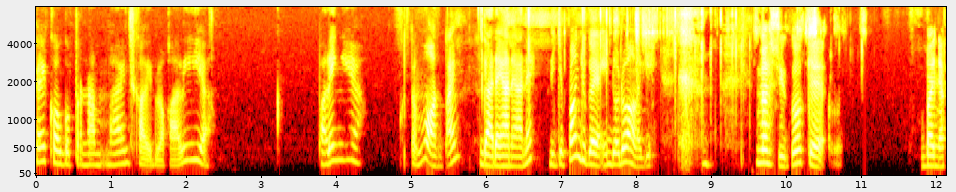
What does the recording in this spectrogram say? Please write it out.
kayak kalau gue pernah main sekali dua kali ya, paling iya ketemu on time, nggak ada yang aneh-aneh. Di Jepang juga yang Indo doang lagi. Enggak sih, gue kayak banyak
